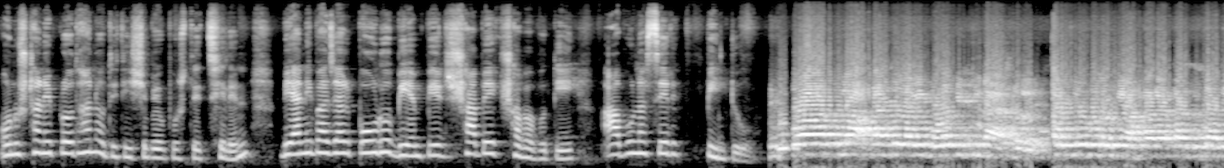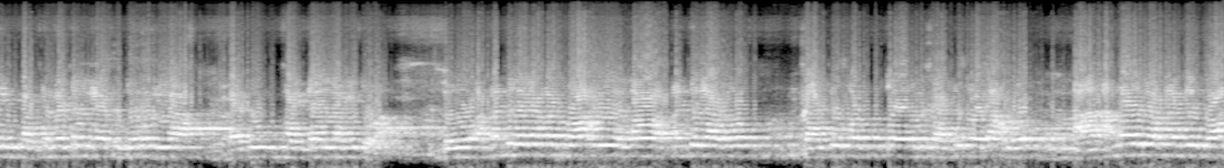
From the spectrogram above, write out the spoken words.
অনুষ্ঠানে প্রধান অতিথি হিসেবে উপস্থিত ছিলেন বিয়ানীবাজার পৌর বিএনপির সাবেক সভাপতি আবু নাসের পিন্টু। তো তো আপনাদের লাগে আমরা দোয়া আল্লাহ আপনাদের আরও সাহায্য সহযোগিতা সাহায্য সহায়তা হলো আর আমরা যদি আপনাদের দোয়া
